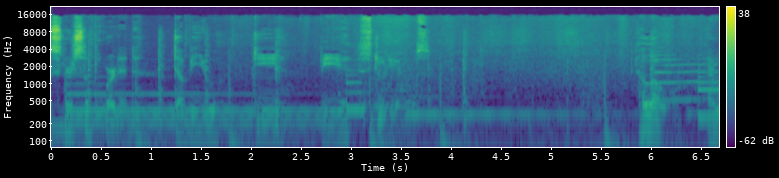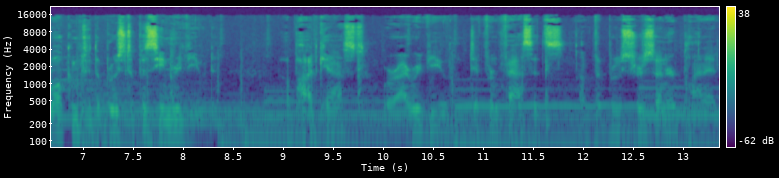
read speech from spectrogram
listener supported WDB Studios. Hello, and welcome to the Brewster Piscine Reviewed, a podcast where I review different facets of the Brewster centered planet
